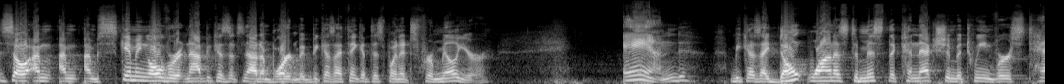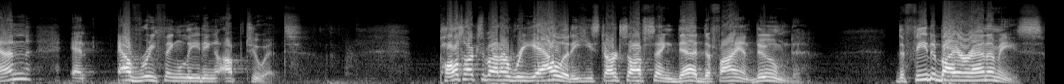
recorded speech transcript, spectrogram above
So I'm, I'm, I'm skimming over it not because it's not important, but because I think at this point it's familiar. And because I don't want us to miss the connection between verse 10 and everything leading up to it. Paul talks about our reality. He starts off saying, dead, defiant, doomed, defeated by our enemies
